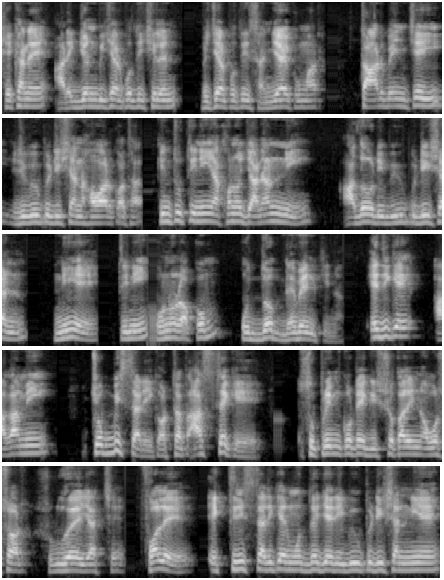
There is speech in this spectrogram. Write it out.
সেখানে আরেকজন বিচারপতি ছিলেন, বিচারপতি সঞ্জয় কুমার। তার বেঞ্চেই রিভিউ পিটিশন হওয়ার কথা। কিন্তু তিনি এখনও জানাননি আদৌ রিভিউ পিটিশন নিয়ে তিনি কোনো রকম উদ্যোগ নেবেন কিনা। এদিকে আগামী চব্বিশ তারিখ, অর্থাৎ আজ থেকে সুপ্রিম কোর্টে গ্রীষ্মকালীন অবসর শুরু হয়ে যাচ্ছে। ফলে একত্রিশ তারিখের মধ্যে যে রিভিউ পিটিশন নিয়ে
